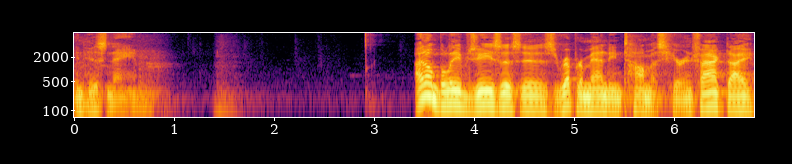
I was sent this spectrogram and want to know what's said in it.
in his name. I don't believe Jesus is reprimanding Thomas here. In fact, I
